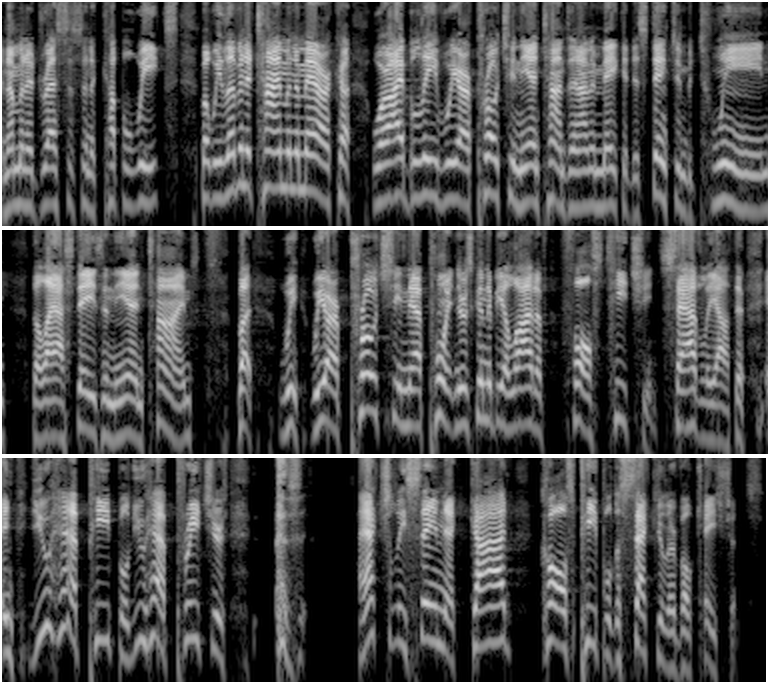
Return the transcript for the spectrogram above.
and I'm going to address this in a couple weeks, but we live in a time in America where I believe we are approaching the end times, and I'm going to make a distinction between the last days and the end times. But we, we are approaching that point, there's going to be a lot of false teaching, sadly, out there. And you have people, you have preachers actually saying that God calls people to secular vocations.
